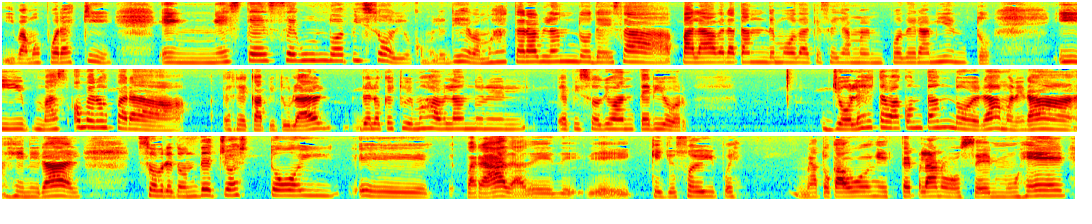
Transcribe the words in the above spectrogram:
Y, vamos por aquí. En este segundo episodio, como les dije, vamos a estar hablando de esa palabra tan de moda que se llama empoderamiento. Y más o menos para recapitular de lo que estuvimos hablando en el episodio anterior, yo les estaba contando, ¿verdad? De manera general sobre dónde yo estoy eh, parada, de, de, que yo soy, pues, me ha tocado en este plano ser mujer,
